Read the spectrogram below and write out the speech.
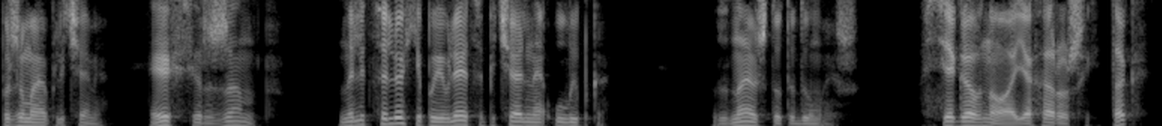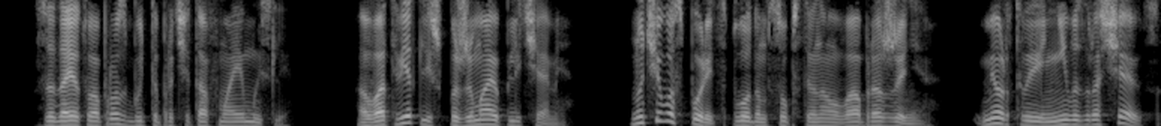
пожимаю плечами. Эх, сержант. На лице Лехи появляется печальная улыбка. Знаю, что ты думаешь. Все говно, а я хороший, так? Задает вопрос, будто прочитав мои мысли. А в ответ лишь пожимаю плечами. Ну чего спорить с плодом собственного воображения? Мертвые не возвращаются.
